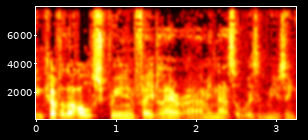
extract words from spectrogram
Can cover the whole screen in Fatal Error. I mean, that's always amusing.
